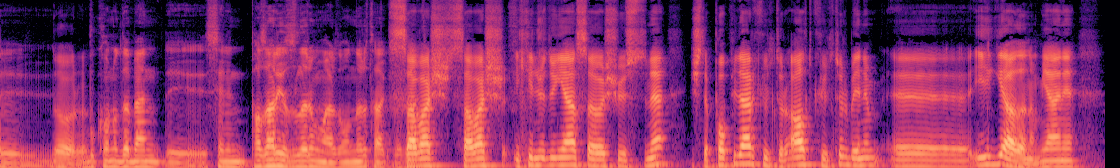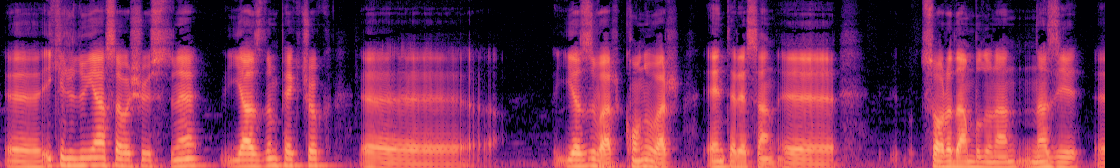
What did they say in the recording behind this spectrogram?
Ee, doğru. Bu konuda ben e, senin pazar yazıların vardı onları takip ediyorum. Savaş, savaş, İkinci Dünya Savaşı üstüne işte popüler kültür, alt kültür benim e, ilgi alanım. Yani e, İkinci Dünya Savaşı üstüne yazdığım pek çok e, yazı var, konu var. Enteresan. E, sonradan bulunan Nazi e,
